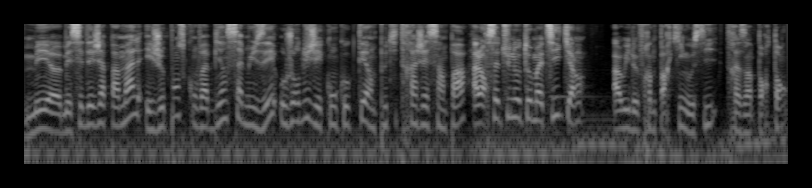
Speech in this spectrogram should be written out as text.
Mais, euh, mais c'est déjà pas mal et je pense qu'on va bien s'amuser. Aujourd'hui, j'ai concocté un petit trajet sympa. Alors, c'est une automatique. Hein. Ah oui, le frein de parking aussi, très important.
